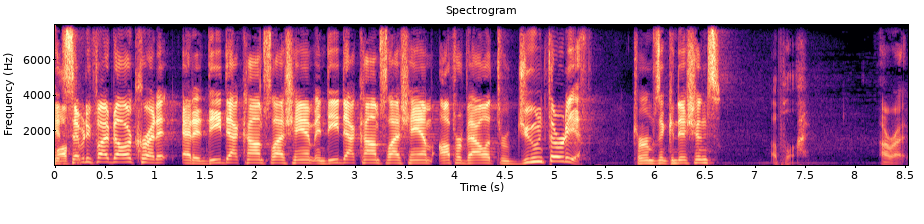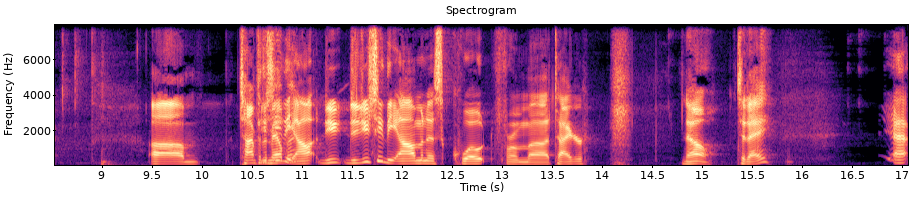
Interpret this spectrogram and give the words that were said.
Get Offer- $75 credit at Indeed.com slash ham. Indeed.com slash ham. Offer valid through June 30th. Terms and conditions apply. All right. Um, time for Did the mailbag? the, do you- did you see the ominous quote from uh, Tiger? no. Today? Yeah.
